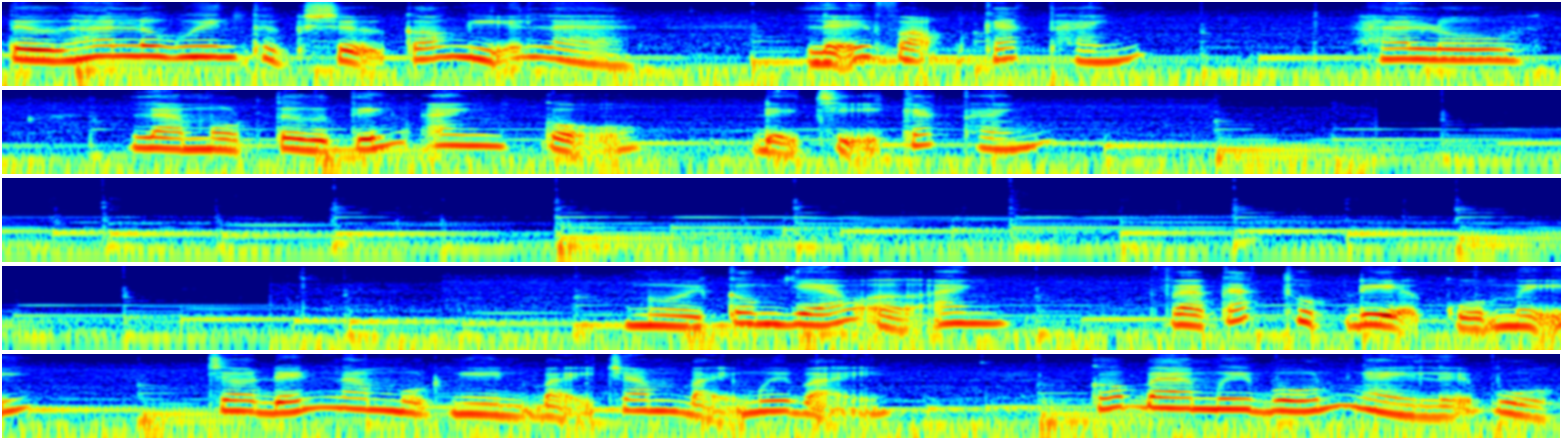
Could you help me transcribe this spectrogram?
Từ Halloween thực sự có nghĩa là lễ vọng các thánh. halo là một từ tiếng Anh cổ để chỉ các thánh. người công giáo ở Anh và các thuộc địa của Mỹ cho đến năm 1777 có 34 ngày lễ buộc.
